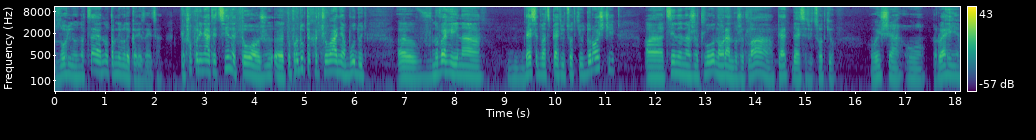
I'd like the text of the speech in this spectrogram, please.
з огляду на це, ну там невелика різниця. Якщо порівняти ціни, то, то продукти харчування будуть в Норвегії на 10-25% дорожчі, ціни на житло, на оренду житла 5-10% вище у Норвегії.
